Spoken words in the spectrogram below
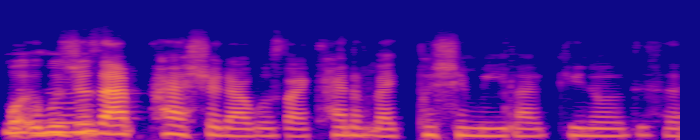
But mm-hmm. it was just mm-hmm. that pressure that was like kind of like pushing me, like you know, this uh,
